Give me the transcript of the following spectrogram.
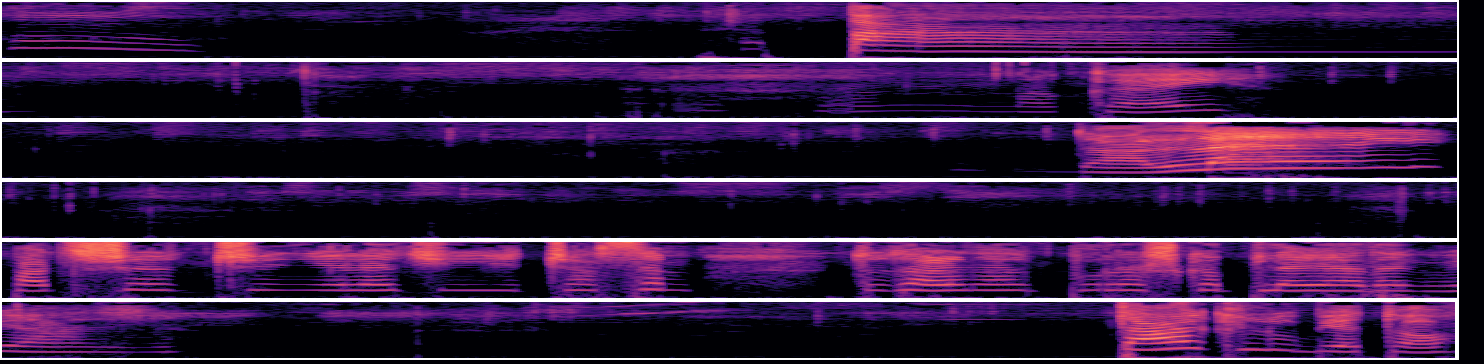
Uhu. Bam. Mm, Okej. Dalej. Patrzę, czy nie leci czasem totalna porażka playa na gwiazdy. Tak, lubię to.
